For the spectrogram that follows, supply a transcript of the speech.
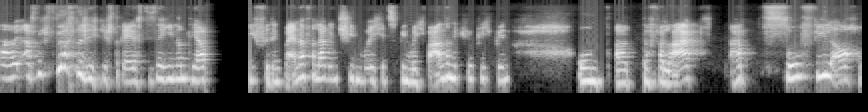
Äh, hat mich fürchterlich gestresst, dieser Hin und Her für den Kleiner Verlag entschieden, wo ich jetzt bin, wo ich wahnsinnig glücklich bin. Und äh, der Verlag hat so viel auch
